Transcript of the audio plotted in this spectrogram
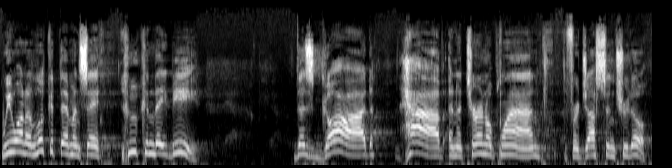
We want to look at them and say, who can they be? Does God have an eternal plan for Justin Trudeau?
